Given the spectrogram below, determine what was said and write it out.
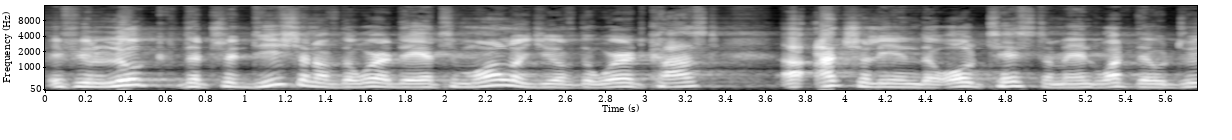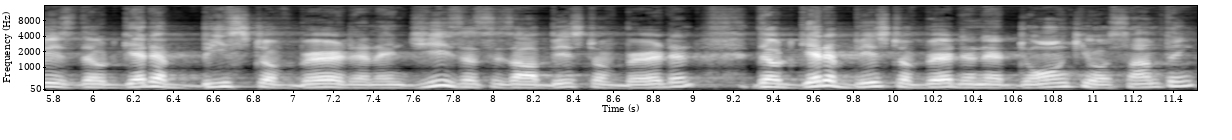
If you look, the tradition of the word, the etymology of the word cast, uh, actually in the Old Testament, what they would do is they would get a beast of burden, and Jesus is our beast of burden. They would get a beast of burden, a donkey or something,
